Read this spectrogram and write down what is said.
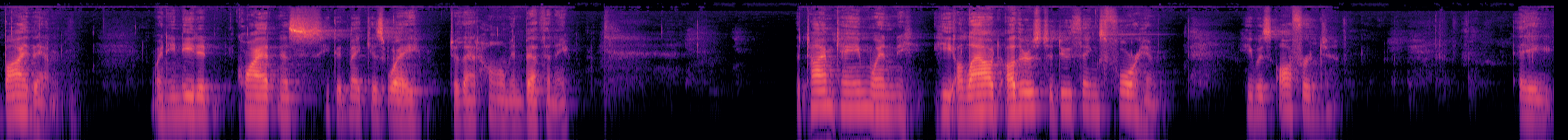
by them. When he needed quietness, he could make his way to that home in Bethany. The time came when he allowed others to do things for him. He was offered a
